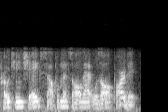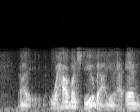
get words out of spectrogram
protein shakes, supplements, all that was all part of it. Uh, how much do you value that? And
